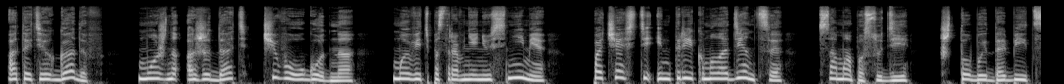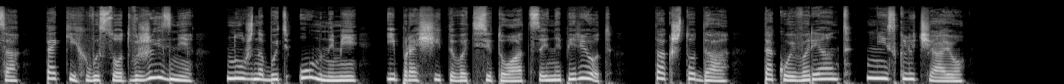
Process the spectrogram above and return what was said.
«От этих гадов можно ожидать чего угодно. Мы ведь по сравнению с ними, по части интриг младенцы, сама посуди. Чтобы добиться таких высот в жизни, нужно быть умными и просчитывать ситуации наперед. Так что да, такой вариант не исключаю».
